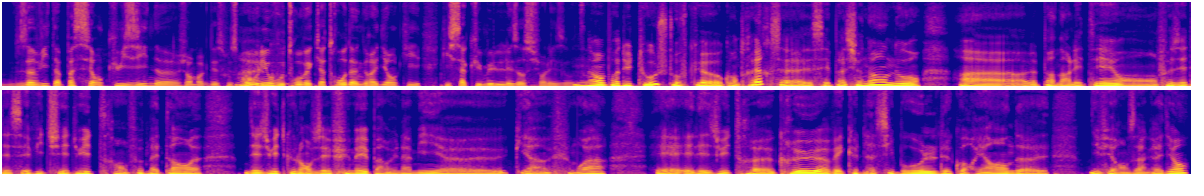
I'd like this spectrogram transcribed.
vous invite à passer en cuisine, euh, Jean-Marc Dessous-Paoli, Ouais. ou vous trouvez qu'il y a trop d'ingrédients qui, qui s'accumulent les uns sur les autres? Non, pas du tout. Je trouve qu'au contraire, c'est passionnant. Nous, on- euh, pendant l'été, on, on faisait des ceviches d'huîtres en mettant euh, des huîtres que l'on faisait fumer par une amie euh, qui a un fumoir et, et des huîtres crues avec de la ciboule, de coriandre, différents ingrédients.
